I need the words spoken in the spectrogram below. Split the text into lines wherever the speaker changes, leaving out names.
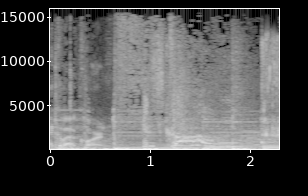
like about corn?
